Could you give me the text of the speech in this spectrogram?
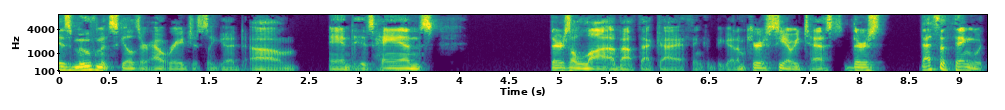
His movement skills are outrageously good, um, and his hands. There's a lot about that guy I think would be good. I'm curious to see how he tests. There's that's the thing with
